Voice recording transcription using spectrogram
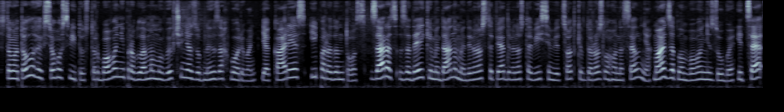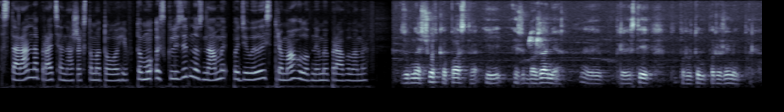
Стоматологи всього світу стурбовані проблемами вивчення зубних захворювань, як карієс і пародонтоз. Зараз, за деякими даними, 95-98% дорослого населення мають запломбовані зуби, і це старанна праця наших стоматологів. Тому ексклюзивно з нами поділились трьома головними правилами. Зубна щотка, паста і, бажання е, привести ротову порожнину в порядок.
